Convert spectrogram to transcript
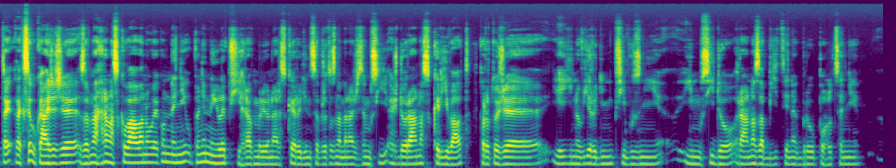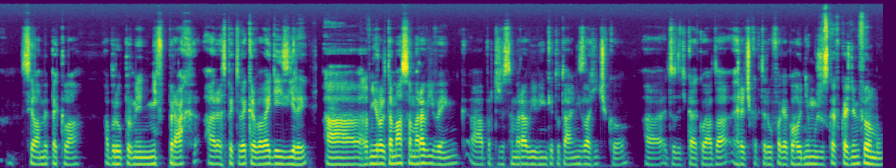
Tak, tak se ukáže, že zrovna hra naschovávanou jako není úplně nejlepší hra v milionárské rodince, protože to znamená, že se musí až do rána skrývat, protože její noví rodinní příbuzní ji musí do rána zabít, jinak budou pohlceni silami pekla a budou proměněni v prach a respektive krvavé gejzíry. A hlavní roli tam má Samara Weaving a protože Samara Weaving je totální zlatíčko, a je to teďka jako ta herečka, kterou fakt jako hodně můžu v každém filmu,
